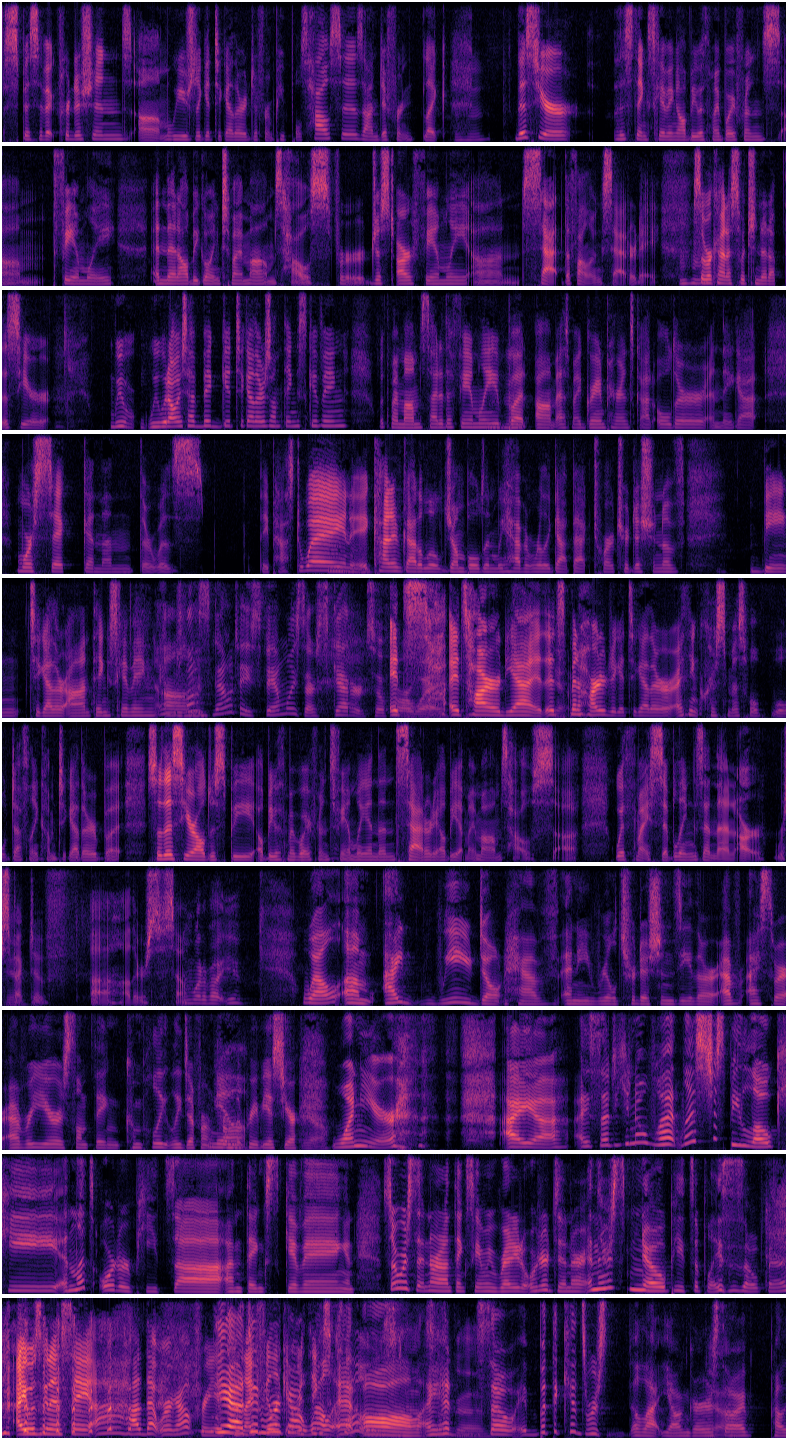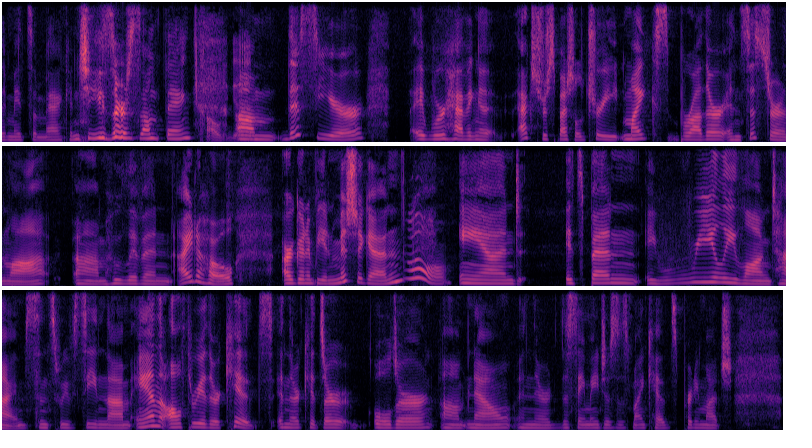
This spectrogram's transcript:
specific traditions. Um, we usually get together at different people's houses on different, like, Mhm. this year, this Thanksgiving I'll be with my boyfriend's um, family, and then I'll be going to my mom's house for just our family on sat the following Saturday. Mm-hmm. So we're kind of switching it up this year. We we would always have big get-togethers on Thanksgiving with my mom's side of the family, Mhm. but um, as my grandparents got older and they got more sick, and then there was they passed away, and Mhm. it kind of got a little jumbled, and we haven't really got back to our tradition of being together on Thanksgiving. And Um, plus, nowadays families are scattered so far it's away. it's hard yeah it, it's Yeah. been harder to get together i think christmas will will definitely come together but so this year i'll just be i'll be with my boyfriend's family and then saturday i'll be at my mom's house uh, with my siblings and then our respective uh, others so And what about you? Well, um, I we don't have any real traditions either. Ev- I swear, every year is something completely different from the previous year. Yeah. One year, I uh, I said, you know what? Let's just be low key and let's order pizza on Thanksgiving. And so we're sitting around Thanksgiving, ready to order dinner, and there's no pizza places open. i was gonna say ah how'd that work out for you Yeah, it didn't feel work like out everything's well at all. Not I so had good. so, but the kids were a lot younger, so I probably made some mac and cheese or something. Called it good. Um, this year, it, we're having an extra special treat. Mike's brother and sister in law, um, who live in Idaho, are going to be in Michigan, oh and it's been a really long time since we've seen them and all three of their kids. And their kids are older um, now, and they're the same ages as my kids, pretty much.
